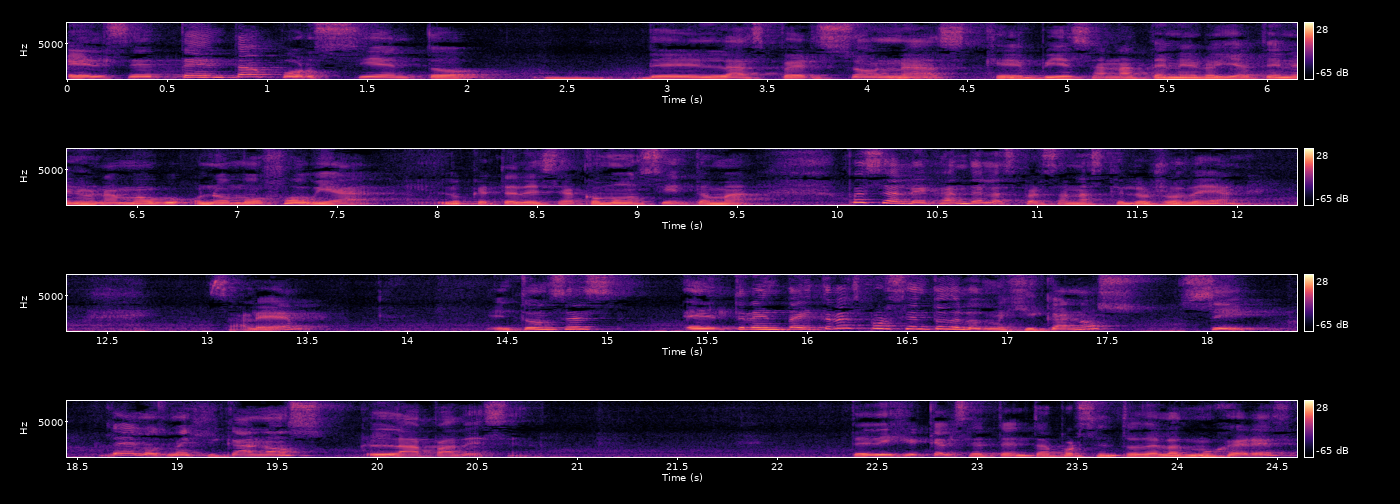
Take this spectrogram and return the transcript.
El 70% de las personas que empiezan a tener o ya tienen una, homofobia, lo que te decía como un síntoma, pues se alejan de las personas que los rodean. ¿Sale? Entonces, el 33% de los mexicanos, sí, de los mexicanos la padecen. Te dije que el 70% de las mujeres,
